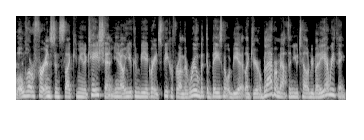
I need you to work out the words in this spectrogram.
Well, or for instance, like communication, you know, you can be a great speaker for on the room, but the basement would be a, like you're a blabbermouth and you tell everybody everything.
